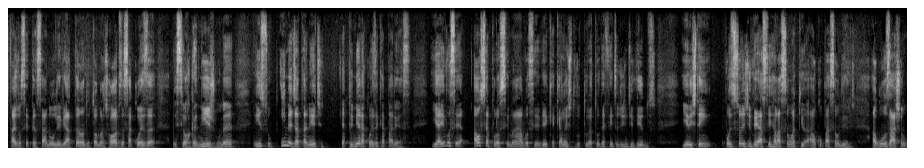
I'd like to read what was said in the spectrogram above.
Faz você pensar no Leviatã, do Thomas Hobbes, essa coisa, esse organismo, né? Isso imediatamente é a primeira coisa que aparece. E aí você, ao se aproximar, você vê que aquela estrutura toda é feita de indivíduos. E eles têm posições diversas em relação à ocupação deles. Alguns acham,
